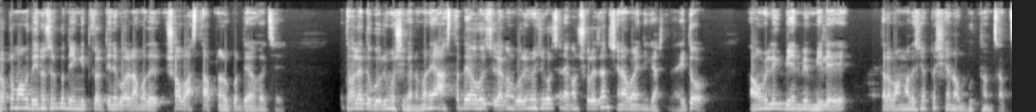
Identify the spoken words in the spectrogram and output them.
ডক্টর মোহাম্মদ ইউনুসের প্রতি ইঙ্গিত করে তিনি বলেন, আমাদের সব আস্থা আপনার উপর দেওয়া হয়েছে। তাহলে এত গরিমসি কেন? মানে আস্থা দেওয়া হয়েছিল, এখন গরিমসি করছেন, এখন সরে যান, সেনাবাহিনীকে আসতে তাই এই তো, আওয়ামী লীগ, বিএনপি মিলে তারা বাংলাদেশে একটা সেনা অভ্যুত্থান চাচ্ছে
